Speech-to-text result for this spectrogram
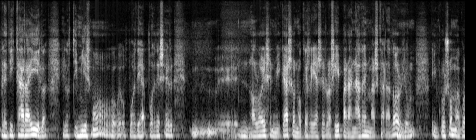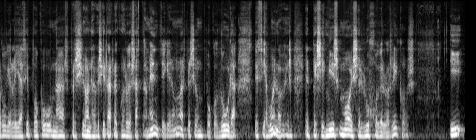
predicar ahí el, optimismo puede, puede ser, mm, eh, no lo es en mi caso, no querría serlo así, para nada enmascarador. Yo incluso me acuerdo que leí hace poco una expresión, a ver si la recuerdo exactamente, que era una expresión un poco dura. Decía, bueno, el, el pesimismo es el lujo de los ricos. Y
